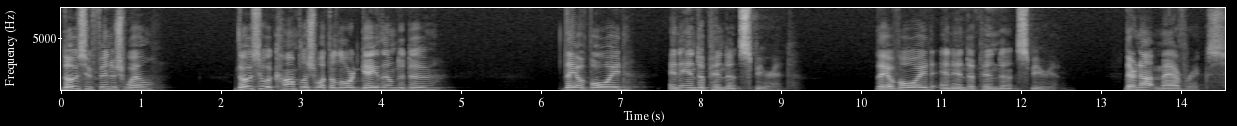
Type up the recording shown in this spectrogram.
those who finish well, those who accomplish what the Lord gave them to do, they avoid an independent spirit. They avoid an independent spirit. They're not mavericks.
